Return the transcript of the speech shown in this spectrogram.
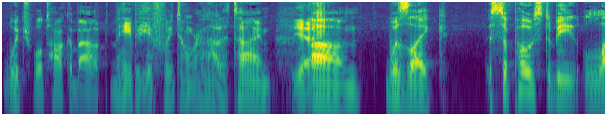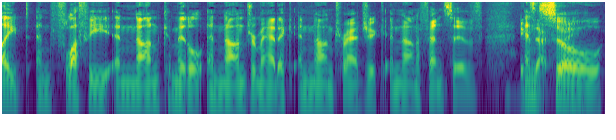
which we'll talk about maybe if we don't run out of time. Yeah. um, was like supposed to be light and fluffy and non-committal and non-dramatic and non-tragic and non-offensive Exactly. and so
